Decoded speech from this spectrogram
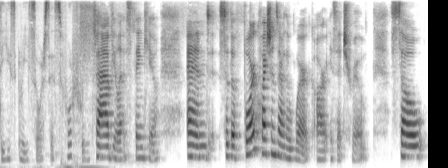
these resources for free. Fabulous. Thank you. And so the four questions are the work are is it true? So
